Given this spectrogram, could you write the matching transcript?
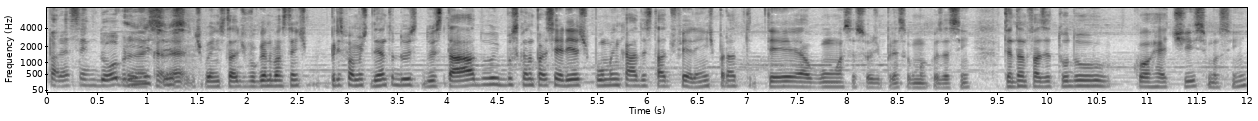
parece em dobro, né, isso, cara? isso. Tipo, a gente tá divulgando bastante, principalmente dentro do, do estado e buscando parcerias, tipo, uma em cada estado diferente para ter algum assessor de imprensa, alguma coisa assim. Tentando fazer tudo corretíssimo, assim.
